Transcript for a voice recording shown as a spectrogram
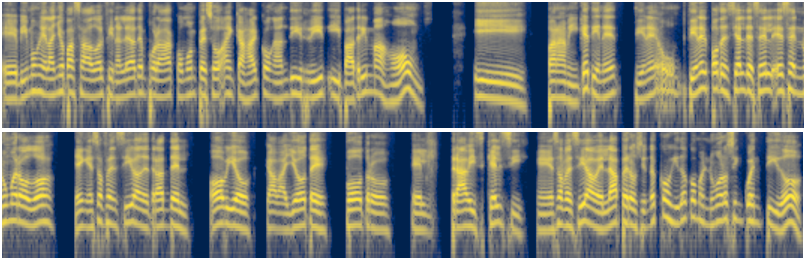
eh, vimos el año pasado, al final de la temporada, cómo empezó a encajar con Andy Reid y Patrick Mahomes. Y para mí que tiene, tiene, un, tiene el potencial de ser ese número dos en esa ofensiva detrás del obvio Caballote, Potro, el Travis Kelsey en esa ofensiva, ¿verdad? Pero siendo escogido como el número 52.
